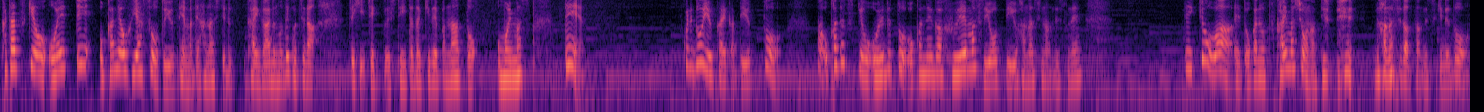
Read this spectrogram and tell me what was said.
片付けを終えてお金を増やそうというテーマで話している回があるのでこちらぜひチェックしていただければなと思います。でこれどういう回かっていうと、まあ、お片付けを終えるとお金が増えますよっていう話なんですね。で今日は、えーと、お金を使いましょうなんて言ってる話だったんですけれど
